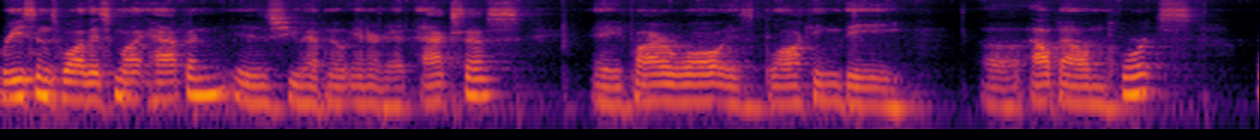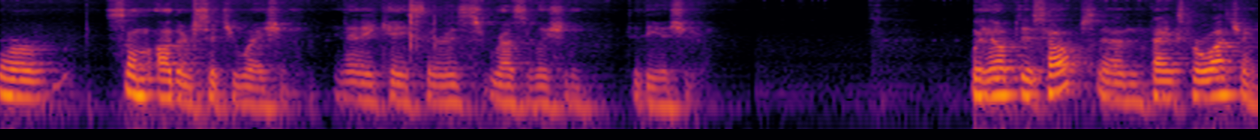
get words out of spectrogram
Reasons why this might happen is you have no internet access, a firewall is blocking the uh, outbound ports, or some other situation. In any case, there is resolution to the issue. We hope this helps, and thanks for watching.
